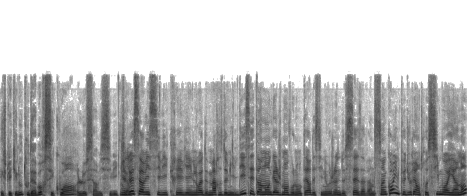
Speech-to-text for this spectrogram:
Expliquez-nous tout d'abord, c'est quoi le service civique? Le service civique, créé via une loi de mars 2010, est un engagement volontaire destiné aux jeunes de 16 à 25 ans. Il peut durer entre 6 mois et 1 an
